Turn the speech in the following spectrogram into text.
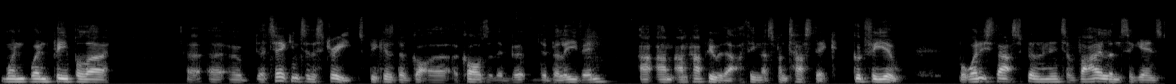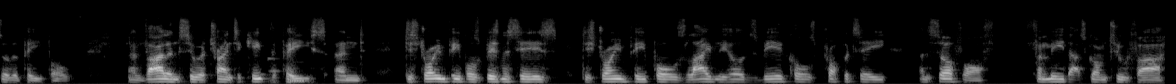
when when people are uh, are, are taken to the streets because they've got a, a cause that they, they believe in, I, I'm I'm happy with that. I think that's fantastic. Good for you. But when it starts spilling into violence against other people and violence who are trying to keep the peace and destroying people's businesses, destroying people's livelihoods, vehicles, property, and so forth, for me, that's gone too far.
